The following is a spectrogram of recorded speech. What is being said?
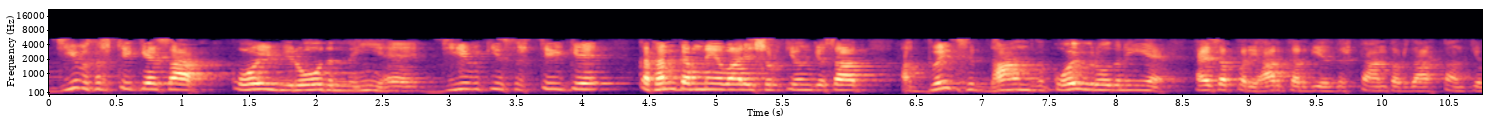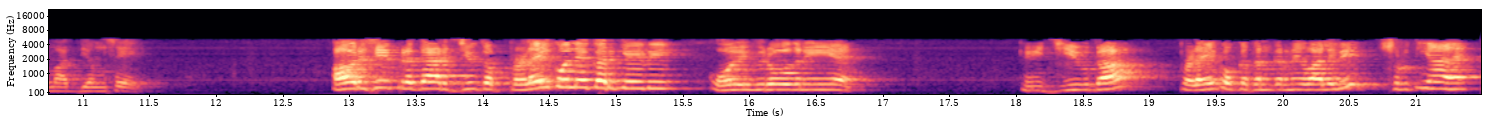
जीव सृष्टि के साथ कोई विरोध नहीं है। जीव की सृष्टि के कथन करने वाले श्रुतियों के साथ अद्वैत सिद्धांत कोई विरोध नहीं है, ऐसा परिहार कर दिया दृष्टांत और दाष्टान्त के माध्यम से। और इसी प्रकार जीव का प्रलय को लेकर के भी कोई विरोध नहीं है। क्योंकि जीव का प्रलय को कथन करने वाले भी श्रुतियाँ हैं।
